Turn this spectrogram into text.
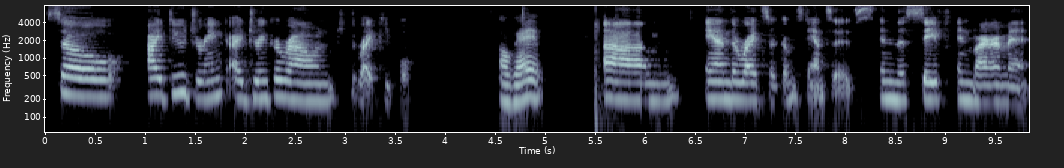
So i do drink i drink around the right people. Okay. Um and the right circumstances in the safe environment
